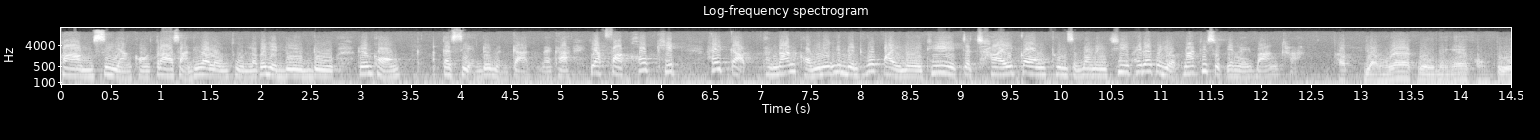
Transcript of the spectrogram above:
ความเสี่ยงของตราสารที่เราลงทุน แล้วก็อย่าลืมดูเรื่องของเกษียณด้วยเหมือนกันนะคะ อยากฝากข้อคิดให้กับทางด้านของมนุษย์เงินเดือนทั่วไปเลย ที่จะใช้กองทุนสำรองเลี้ยงชีพให้ได้ประโยชน์มากที่สุดยังไงบ้างคะ ครับ อย่างแรกเลยในแง่ของตัว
